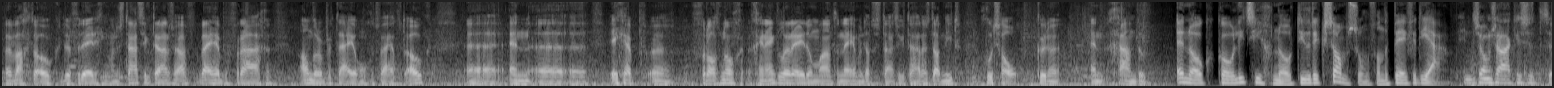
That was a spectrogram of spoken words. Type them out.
wij wachten ook de verdediging van de staatssecretaris af. Wij hebben vragen, andere partijen ongetwijfeld ook. Uh, en uh, ik heb vooralsnog geen enkele reden om aan te nemen... dat de staatssecretaris dat niet goed zal kunnen en gaan doen. En ook coalitiegenoot Diederik Samsom van de PvdA. In zo'n zaak is het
